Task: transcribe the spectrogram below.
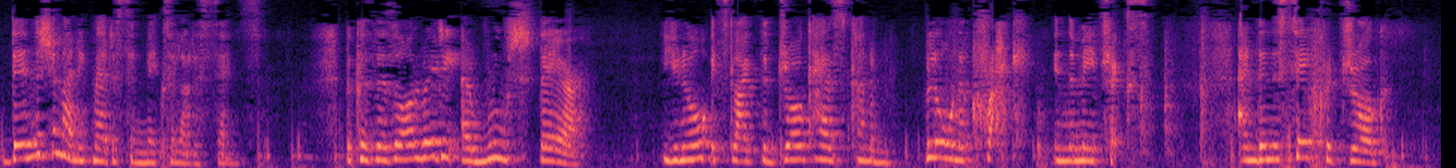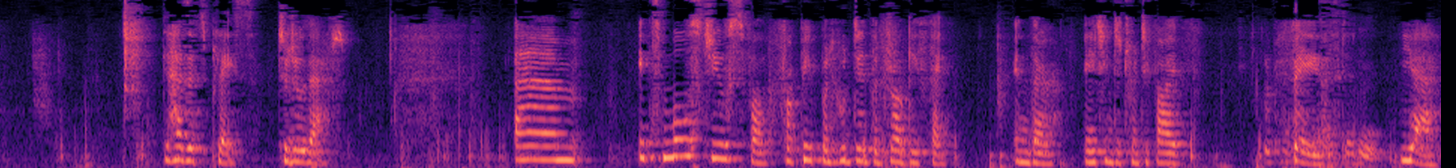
then the shamanic medicine makes a lot of sense because there's already a root there you know, it's like the drug has kind of blown a crack in the matrix. And then the sacred drug has its place to do that. Um, it's most useful for people who did the druggy thing in their 18 to 25 Okay, phase. I didn't. Yeah.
